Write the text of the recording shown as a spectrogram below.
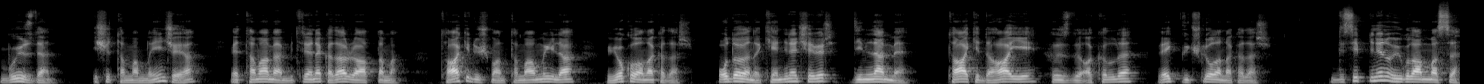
Bu yüzden işi tamamlayıncaya ve tamamen bitirene kadar rahatlama. Ta ki düşman tamamıyla yok olana kadar. Odağını kendine çevir, dinlenme. Ta ki daha iyi, hızlı, akıllı ve güçlü olana kadar. Disiplinin uygulanması.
